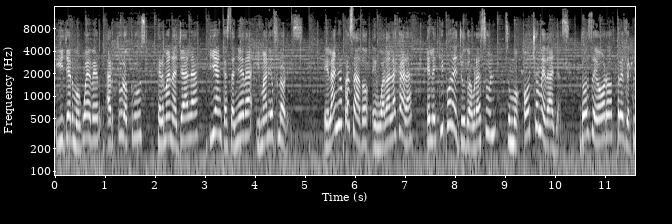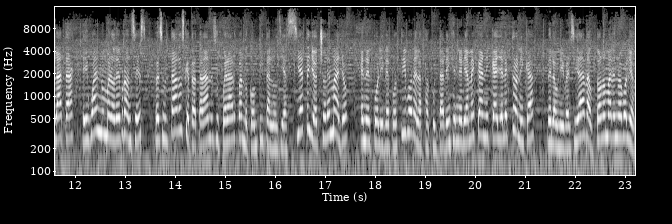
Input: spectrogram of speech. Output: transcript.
Guillermo Weber, Arturo Cruz, Germán Ayala, Ian Castañeda y Mario Flores. El año pasado, en Guadalajara, el equipo de judo Abrazul sumó 8 medallas, dos de oro, tres de plata e igual número de bronces, resultados que tratarán de superar cuando compitan los días 7 y 8 de mayo en el Polideportivo de la Facultad de Ingeniería Mecánica y Electrónica de la Universidad Autónoma de Nuevo León.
